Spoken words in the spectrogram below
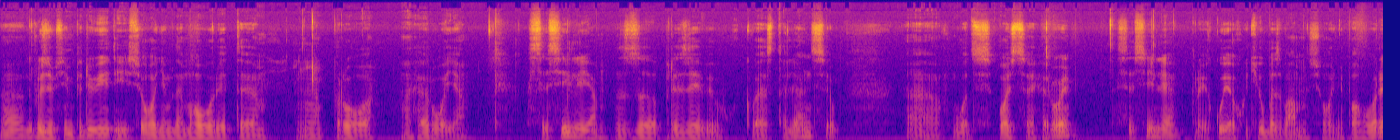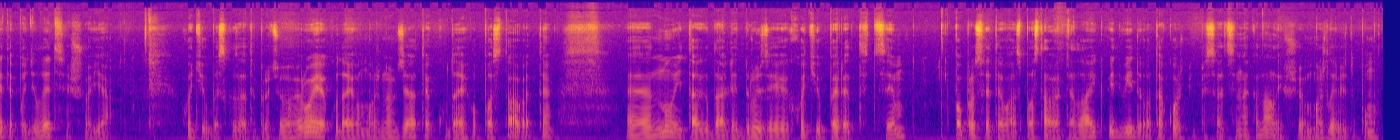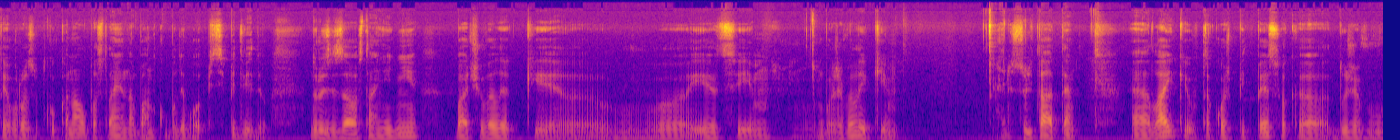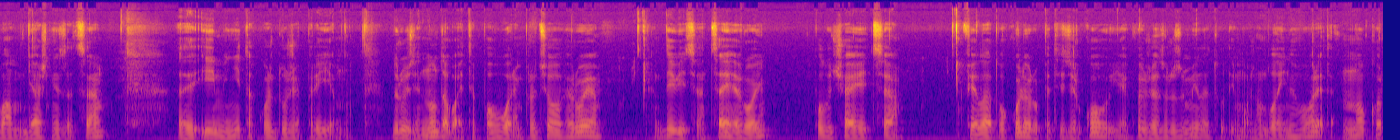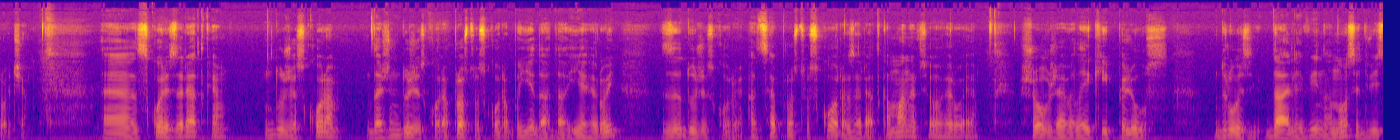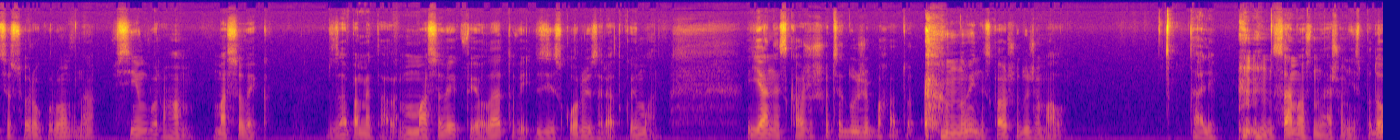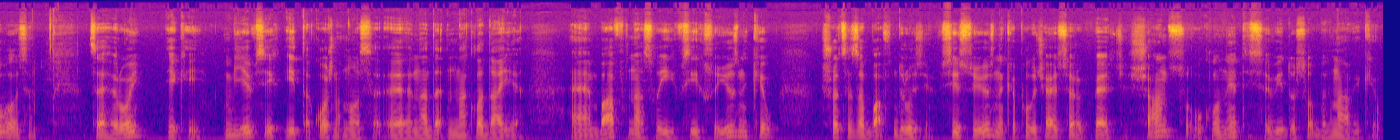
Е, Друзі, всім привіт! І сьогодні будемо говорити про героя Сесілія з призивів квест Альянсів. Е, Ось, ось цей герой Сесілія, про яку я хотів би з вами сьогодні поговорити, поділитися, що я хотів би сказати про цього героя, куди його можна взяти, куди його поставити. Е, Ну і так далі. Друзі, хотів перед цим попросити вас поставити лайк під відео, також підписатися на канал, якщо можливість допомогти в розвитку каналу, посилання на банку буде в описі під відео. Друзі, за останні дні бачу великі, е, ці, боже, великі результати е, лайків, також підписок. Е, Дуже вам вдячний за це. І мені також дуже приємно. Друзі, ну давайте поговоримо про цього героя. Дивіться, цей герой, виходить, фіолетового кольору, п'ятизірковий, як ви вже зрозуміли, тут і можна було і не говорити. Ну, коротше. Е, скорість зарядки дуже скора, навіть не дуже скора, а просто скора, бо є, да, да, є герой з дуже скорою. А це просто скора зарядка мани в цього героя, що вже великий плюс. Друзі, далі він наносить 240 урона всім ворогам. Масовик. Запам'ятали. Масовик фіолетовий зі скорою зарядкою мани. Я не скажу, що це дуже багато, ну і не скажу, що дуже мало. Далі, саме основне, що мені сподобалося, це герой, який б'є всіх і також наносить, е, накладає е, баф на своїх всіх союзників. Що це за баф? Друзі, всі союзники отримують 45 шансу уклонитися від особих навиків.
